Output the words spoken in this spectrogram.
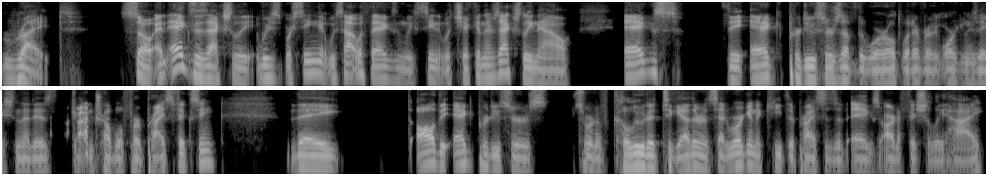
Right. So, and eggs is actually we we're seeing it. We saw it with eggs, and we've seen it with chicken. There's actually now eggs. The egg producers of the world, whatever organization that is, got in trouble for price fixing. They, all the egg producers, sort of colluded together and said, "We're going to keep the prices of eggs artificially high."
